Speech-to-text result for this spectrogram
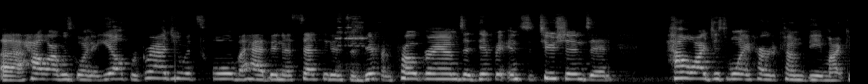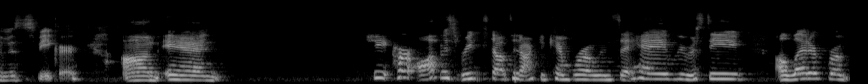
uh, how I was going to Yale for graduate school, but had been accepted into different programs at different institutions, and how I just wanted her to come be my commencement speaker. Um, and she, her office reached out to Dr. Kimbrough and said, "Hey, we received a letter from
